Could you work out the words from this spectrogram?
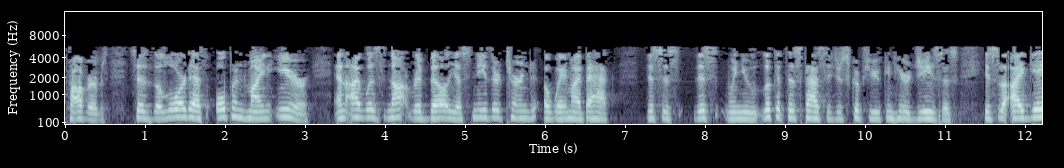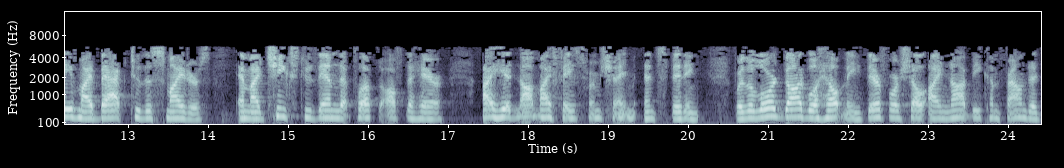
Proverbs, says, The Lord hath opened mine ear, and I was not rebellious, neither turned away my back. This is, this, when you look at this passage of scripture, you can hear Jesus. It's that I gave my back to the smiters, and my cheeks to them that plucked off the hair. I hid not my face from shame and spitting. For the Lord God will help me, therefore shall I not be confounded.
